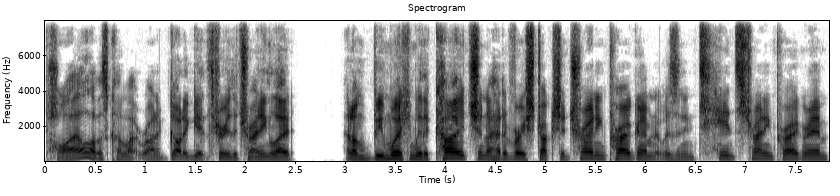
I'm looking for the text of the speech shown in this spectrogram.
pile. I was kind of like, right, I've got to get through the training load. And I've been working with a coach and I had a very structured training program. It was an intense training program.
